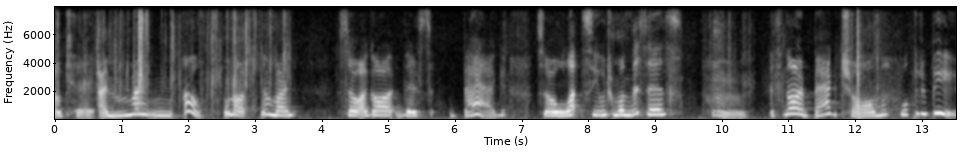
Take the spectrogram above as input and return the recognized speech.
Okay, I might. Oh, well, not. Never mind. So, I got this bag so let's see which one this is. Hmm, it's not a bag charm. What could it be?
